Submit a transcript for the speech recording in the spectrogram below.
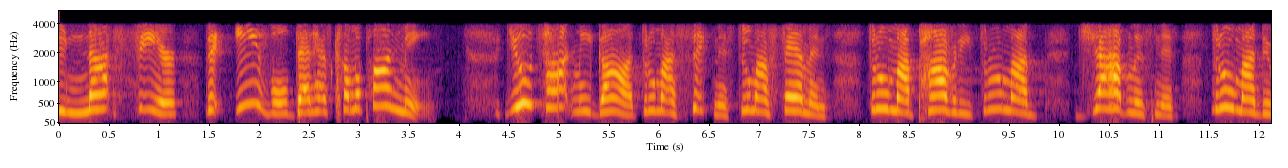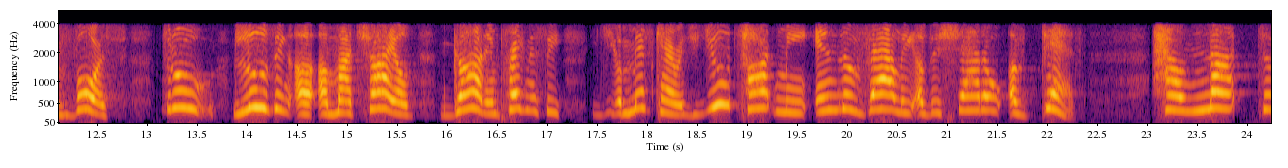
To not fear the evil that has come upon me. You taught me, God, through my sickness, through my famines, through my poverty, through my joblessness, through my divorce, through losing a, a, my child, God, in pregnancy, a miscarriage. You taught me in the valley of the shadow of death how not to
